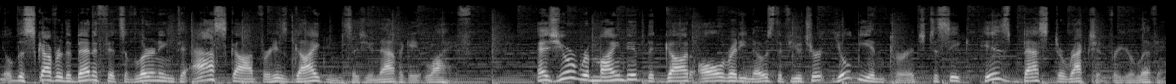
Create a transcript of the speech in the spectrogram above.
You'll discover the benefits of learning to ask God for His guidance as you navigate life. As you're reminded that God already knows the future, you'll be encouraged to seek His best direction for your living.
